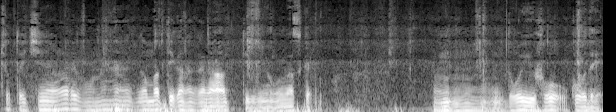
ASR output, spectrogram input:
ちょっと一奈ライブもね頑張っていかなきゃなっていうふうに思いますけど。うんどういう方向で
